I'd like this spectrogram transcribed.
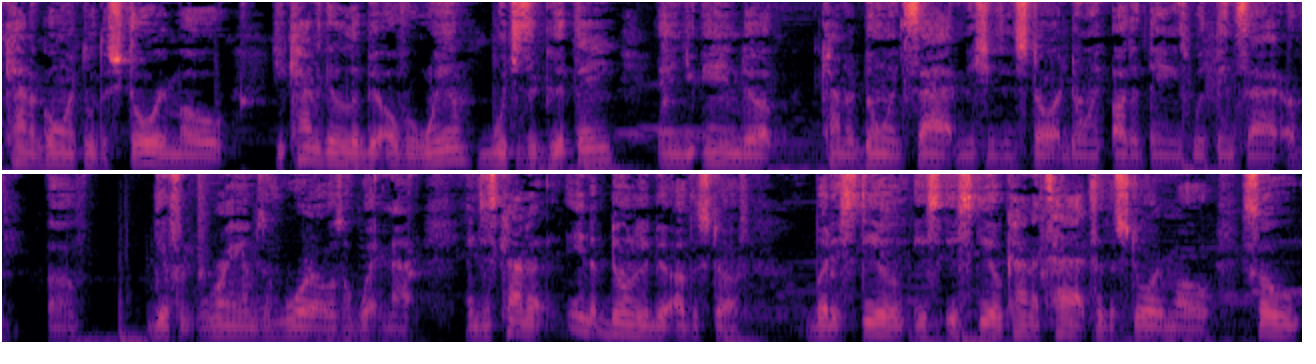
kind of going through the story mode, you kind of get a little bit overwhelmed, which is a good thing, and you end up kind of doing side missions and start doing other things with inside of of different realms of worlds or whatnot, and just kind of end up doing a little bit of other stuff. But it's still it's it's still kind of tied to the story mode. So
